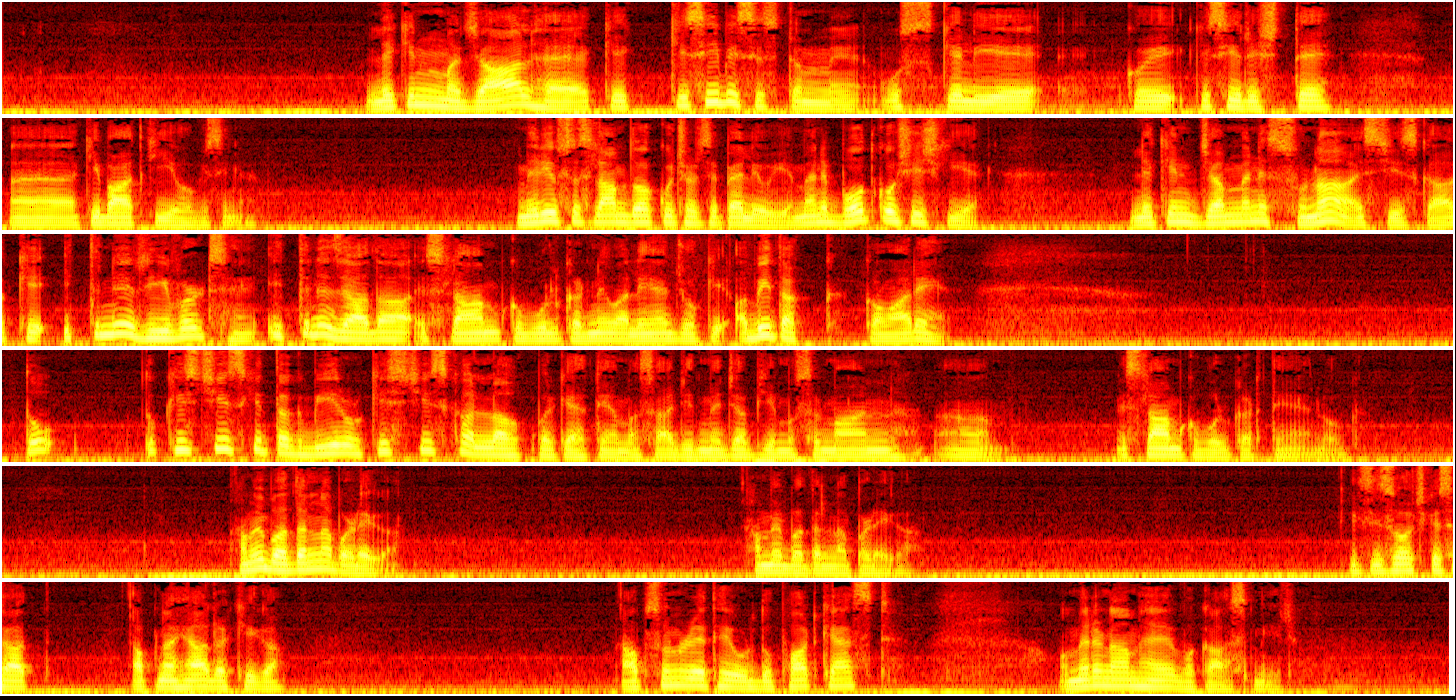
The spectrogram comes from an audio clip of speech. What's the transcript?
لیکن مجال ہے کہ کسی بھی سسٹم میں اس کے لیے کوئی، کسی رشتے کی بات کی ہو کسی نے۔ میری اس اسلام دعا کچھ عرصے پہلے ہوئی ہے۔ میں نے بہت کوشش کی ہے، لیکن جب میں نے سنا اس چیز کا کہ اتنے ریورٹس ہیں، اتنے زیادہ اسلام قبول کرنے والے ہیں جو کہ ابھی تک کنوارے ہیں، تو تو کس چیز کی تکبیر اور کس چیز کا اللہ اکبر کہتے ہیں مساجد میں جب یہ مسلمان اسلام قبول کرتے ہیں لوگ؟ ہمیں بدلنا پڑے گا۔ ہمیں بدلنا پڑے گا۔ اسی سوچ کے ساتھ اپنا خیال رکھیے گا۔ آپ سن رہے تھے اردو پوڈ کاسٹ اور میرا نام ہے وکاس میر۔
